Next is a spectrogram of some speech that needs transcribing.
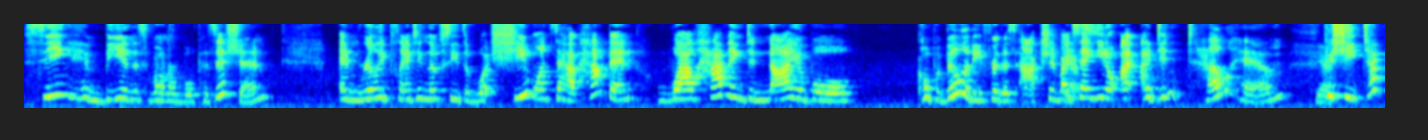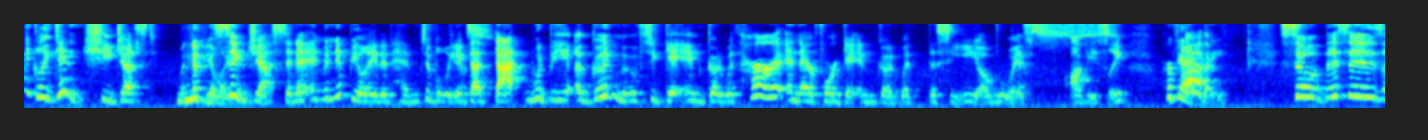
seeing him be in this vulnerable position and really planting those seeds of what she wants to have happen while having deniable culpability for this action by Yes. saying, you know, I, I didn't tell him because Yes. she technically didn't. She just manipulated. suggested it and manipulated him to believe Yes. that that would be a good move to get in good with her and therefore get in good with the CEO who is Yes. obviously her Daddy. father. So this is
